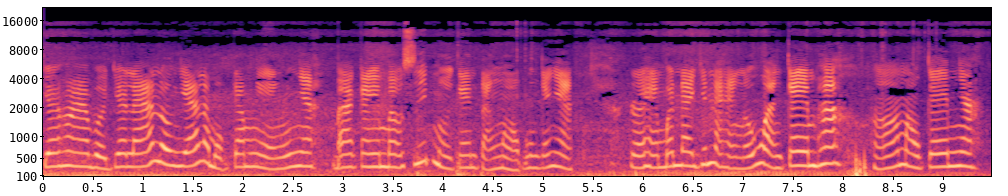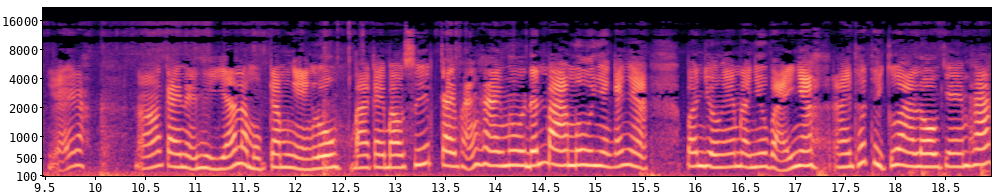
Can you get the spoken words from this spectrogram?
chơi hoa vừa chơi lá luôn Giá là 100 ngàn luôn nha. Ba cây em bao ship 10 cây em tặng một luôn cả nhà. Rồi hàng bên đây chính là hàng nữ hoàng kem ha. Hả, Màu kem nha Dễ nè đó, cây này thì giá là 100 ngàn luôn. Ba cây bao ship, cây khoảng 20 đến 30 nha cả nhà. Bên giường em là như vậy nha. Ai thích thì cứ alo cho em ha.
